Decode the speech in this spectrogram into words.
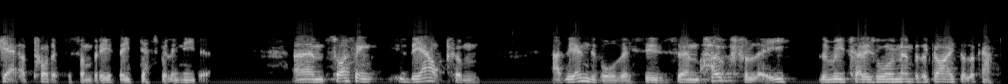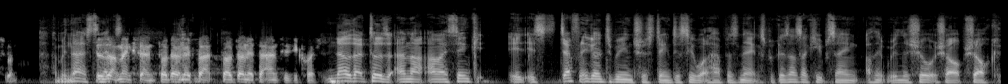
get a product to somebody if they desperately need it. Um, so I think the outcome at the end of all this is um, hopefully the retailers will remember the guys that look after them. I mean, that's does that make sense? I don't know if that I don't know if that answers your question. No, that does, and I, and I think it's definitely going to be interesting to see what happens next because, as I keep saying, I think we're in the short, sharp shock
